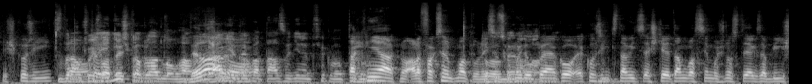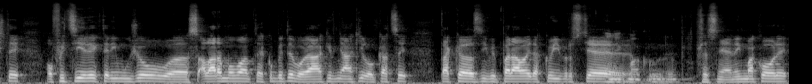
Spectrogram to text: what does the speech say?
těžko říct. Zbrá, no. už ta jednička byla dlouhá, byla, právě no. 15 hodin nepřekvapilo. Tak nějak, no, ale fakt se nepamatuju, nejsem schopný to úplně jako, jako říct, navíc ještě je tam vlastně možnosti, jak zabíjíš ty oficíry, který můžou uh, zalarmovat jakoby ty vojáky v nějaké lokaci, tak uh, z nich vypadávají takový prostě... Enigma kódy. Přesně, Enigma kódy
